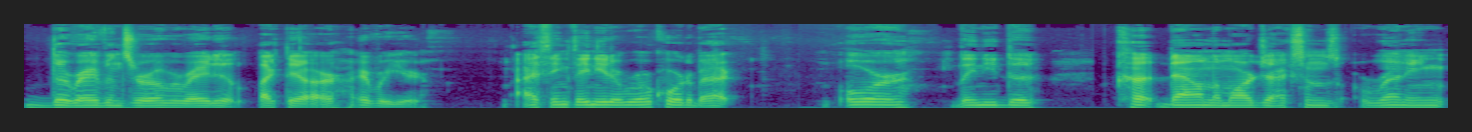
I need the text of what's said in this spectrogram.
the Ravens are overrated like they are every year. I think they need a real quarterback, or they need to cut down Lamar Jackson's running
